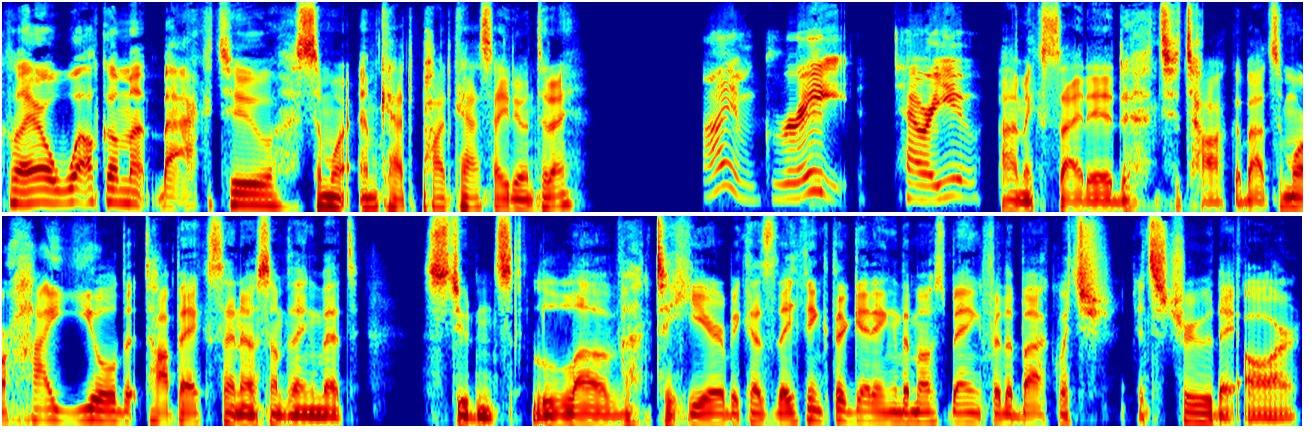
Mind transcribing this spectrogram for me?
Clara, welcome back to some more MCAT podcast. How you doing today? I am great. How are you? I'm excited to talk about some more high yield topics. I know something that students love to hear because they think they're getting the most bang for the buck, which it's true they are.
